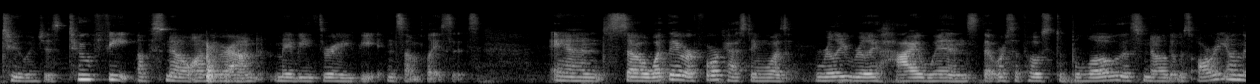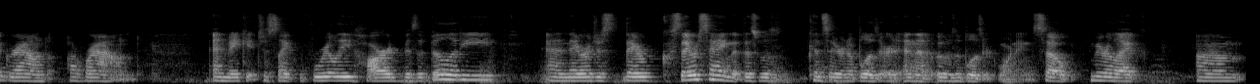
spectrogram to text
two inches, two feet of snow on the ground, maybe three feet in some places. And so what they were forecasting was really, really high winds that were supposed to blow the snow that was already on the ground around and make it just like really hard visibility. And they were just, they were, they were saying that this was considered a blizzard and that it was a blizzard warning. So we were like, um,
